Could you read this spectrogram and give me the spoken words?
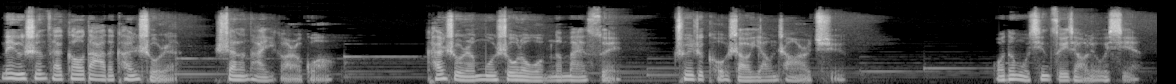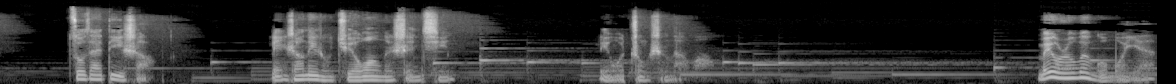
那个身材高大的看守人扇了他一个耳光，看守人没收了我们的麦穗，吹着口哨扬长而去。我的母亲嘴角流血，坐在地上，脸上那种绝望的神情，令我终生难忘。没有人问过莫言，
